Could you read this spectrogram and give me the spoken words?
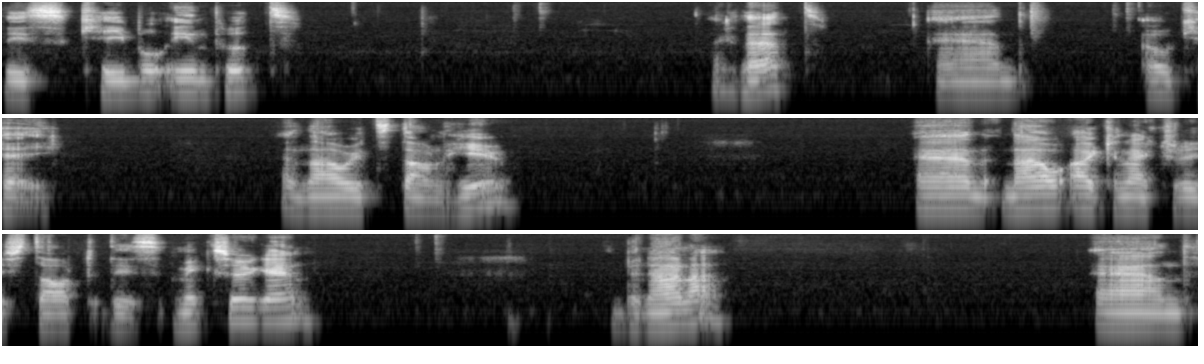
this cable input like that. And OK and now it's down here. And now I can actually start this mixer again. Banana. And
